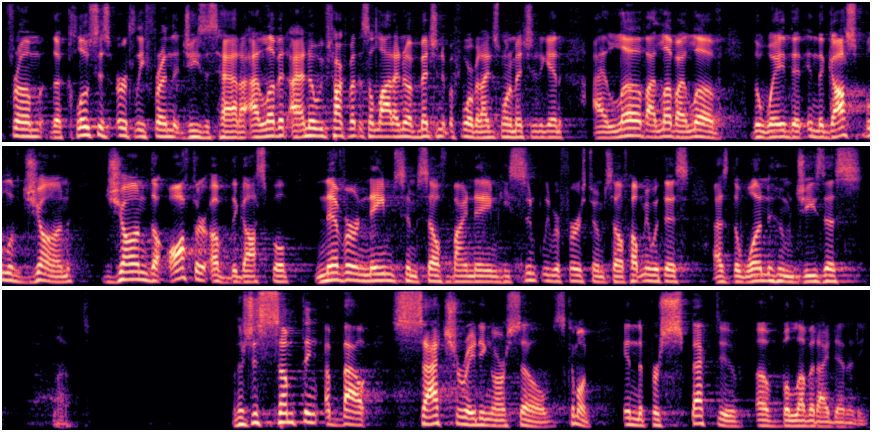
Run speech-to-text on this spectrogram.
from the closest earthly friend that Jesus had. I love it. I know we've talked about this a lot. I know I've mentioned it before, but I just want to mention it again. I love, I love, I love the way that in the Gospel of John, John, the author of the gospel, never names himself by name. He simply refers to himself, help me with this, as the one whom Jesus loved. There's just something about saturating ourselves, come on, in the perspective of beloved identity,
